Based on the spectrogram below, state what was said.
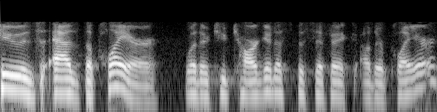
choose as the player whether to target a specific other player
